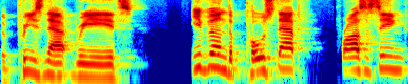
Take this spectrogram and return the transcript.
the pre snap reads, even the post snap processing,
